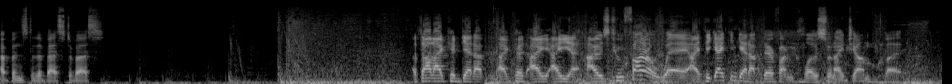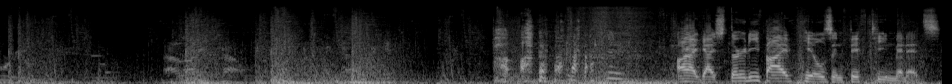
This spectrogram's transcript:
Happens to the best of us. I thought I could get up. I could. I. I. I was too far away. I think I can get up there if I'm close when I jump, but. All right, guys, 35 kills in 15 minutes.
